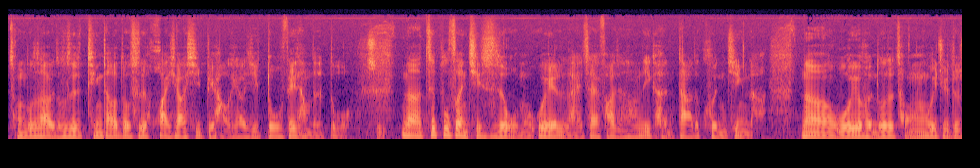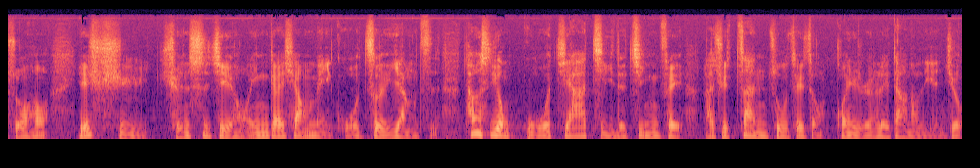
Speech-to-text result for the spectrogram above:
从头到尾都是听到都是坏消息比好消息多，非常的多。是。那这部分其实是我们未来在发展上的一个很大的困境啦。那我有很多的同仁会觉得说哈，也许全世界哈应该像美国这样子，他们是用国家级的经费来去赞助这种关于人类大脑的研究。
